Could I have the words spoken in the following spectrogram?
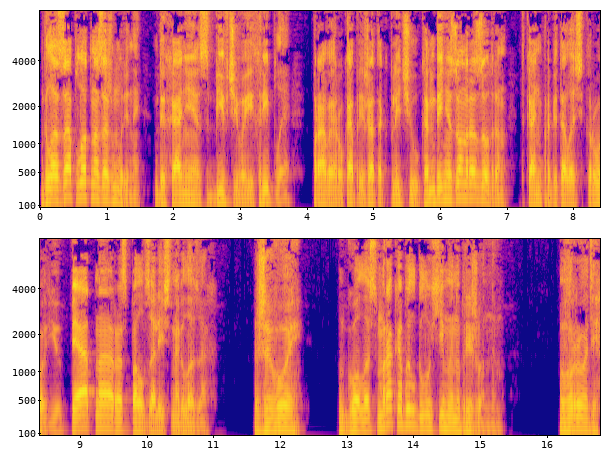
Глаза плотно зажмурены, дыхание сбивчивое и хриплое. Правая рука прижата к плечу, комбинезон разодран, ткань пропиталась кровью, пятна расползались на глазах. «Живой?» Голос мрака был глухим и напряженным. «Вроде»,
